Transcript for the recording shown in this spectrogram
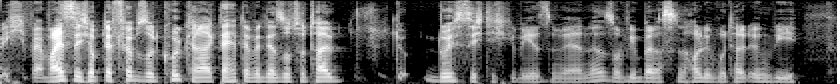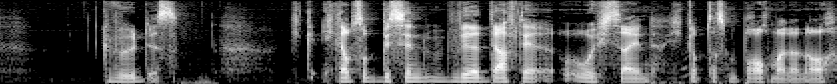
ich weiß nicht, ob der Film so einen Kultcharakter hätte, wenn der so total durchsichtig gewesen wäre, ne? So wie man das in Hollywood halt irgendwie gewöhnt ist. Ich, ich glaube, so ein bisschen darf der ruhig sein. Ich glaube, das braucht man dann auch.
